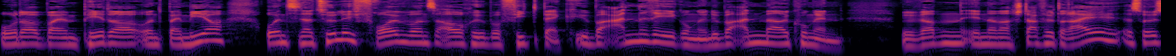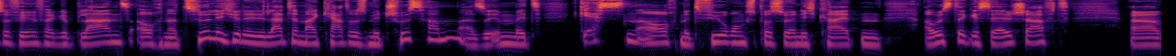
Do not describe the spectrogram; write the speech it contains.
oder beim Peter und bei mir. Und natürlich freuen wir uns auch über Feedback, über Anregungen, über Anmerkungen. Wir werden in einer Staffel 3, so ist auf jeden Fall geplant, auch natürlich wieder die Latte Macchiatos mit Schuss haben, also immer mit Gästen auch, mit Führungspersönlichkeiten aus der Gesellschaft äh,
